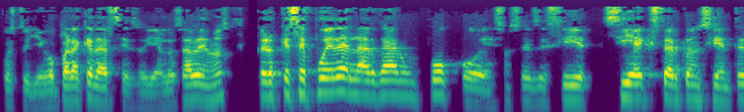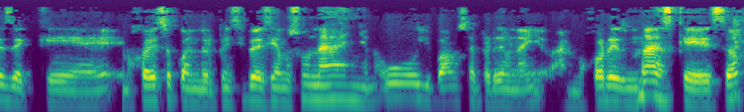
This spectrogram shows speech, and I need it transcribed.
puesto llegó para quedarse, eso ya lo sabemos, pero que se puede alargar un poco eso, es decir, sí hay que estar conscientes de que a lo mejor eso cuando al principio decíamos un año, uy, vamos a perder un año, a lo mejor es más que eso,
